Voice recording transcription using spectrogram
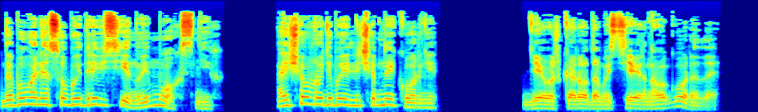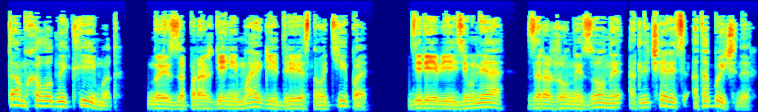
добывали особую древесину и мох с них. А еще вроде бы лечебные корни. Девушка родом из северного города. Там холодный климат, но из-за порождений магии древесного типа деревья и земля зараженной зоны отличались от обычных.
